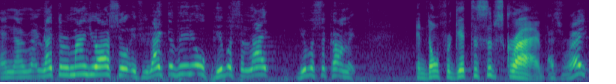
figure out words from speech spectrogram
And I'd like to remind you also, if you like the video, give us a like, give us a comment. And don't forget to subscribe. That's right.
